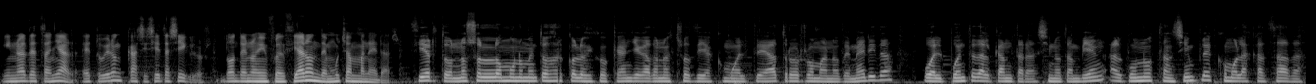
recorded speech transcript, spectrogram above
Y no es de extrañar, estuvieron casi siete siglos, donde nos influenciaron de muchas maneras. Cierto, no solo los monumentos arqueológicos que han llegado a nuestros días como el Teatro Romano de Mérida o el Puente de Alcántara, sino también algunos tan simples como las calzadas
